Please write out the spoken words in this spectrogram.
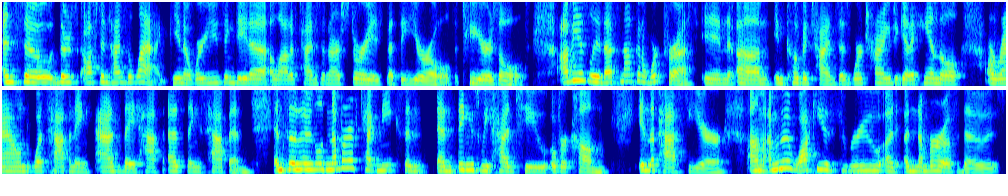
And so there's oftentimes a lag, you know, we're using data a lot of times in our stories that's a year old, two years old. Obviously, that's not gonna work for us in um, in COVID times as we're trying to get a handle around what's happening as they have as things happen. And so there's a number of techniques and and things we had to overcome in the past year. Um, I'm going to walk you through a, a number of those.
